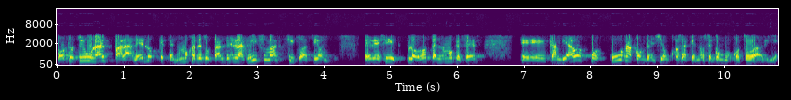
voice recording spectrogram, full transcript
otro tribunal paralelo que tenemos que resultar de la misma situación. Es decir, los dos tenemos que ser eh, cambiados por una convención, cosa que no se convocó todavía.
